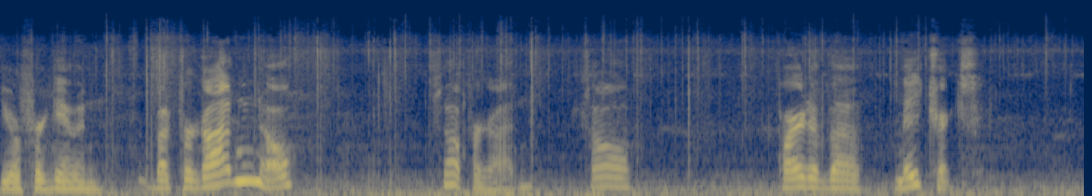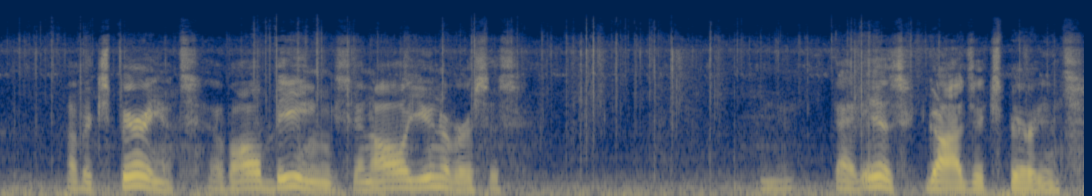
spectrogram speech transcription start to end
You're forgiven. But forgotten? No. It's not forgotten. It's all part of the matrix of experience of all beings and all universes. That is God's experience.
